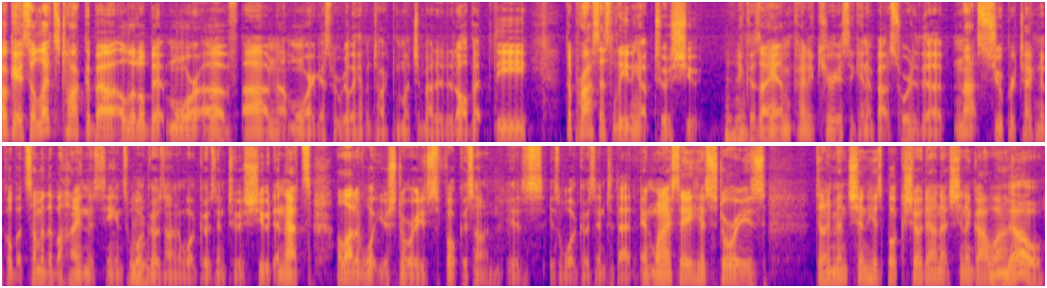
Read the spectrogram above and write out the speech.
Okay, so let's talk about a little bit more of, um, not more, I guess we really haven't talked much about it at all, but the the process leading up to a shoot. Mm-hmm. Because I am kind of curious again about sort of the not super technical, but some of the behind the scenes, what mm-hmm. goes on and what goes into a shoot, and that's a lot of what your stories focus on is is what goes into that. And when I say his stories, did I mention his book Showdown at Shinagawa? No.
